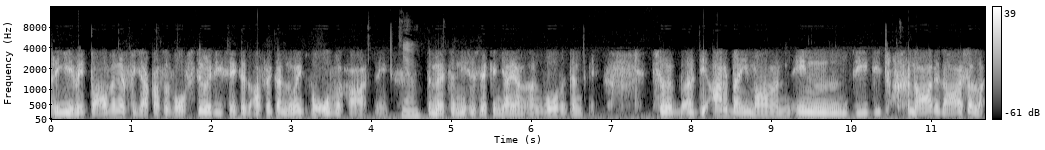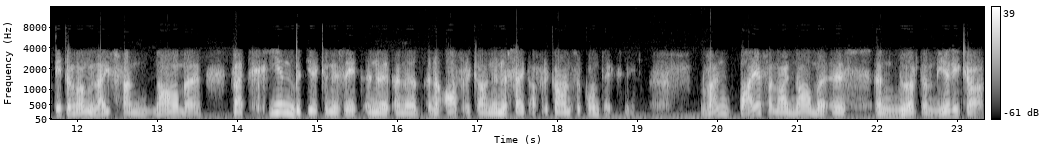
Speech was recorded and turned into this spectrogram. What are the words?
En jy weet behalwe nou vir jakkals en wolf stories het Suid-Afrika nooit wolwe gehad nie. Ja. Ten minste nie soos ek en jy aan, aan wolwe dink nie so eh, die arbeimaan en die die genade daar is 'n het 'n lang lys van name wat geen betekenis het in 'n in 'n in 'n Afrika en in 'n Suid-Afrikaanse konteks nie. Want baie van daai name is in Noord-Amerika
